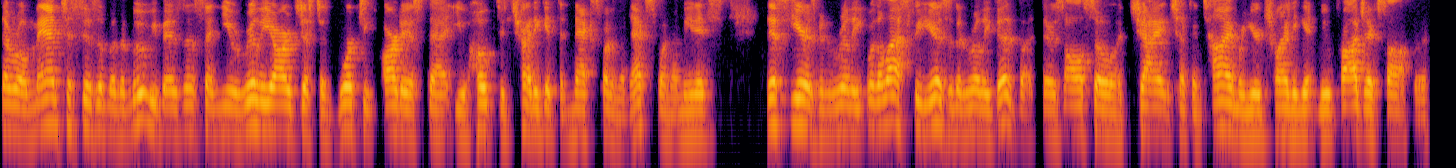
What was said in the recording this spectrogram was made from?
the romanticism of the movie business and you really are just a working artist that you hope to try to get the next one and the next one. I mean, it's this year has been really well the last few years have been really good but there's also a giant chunk of time where you're trying to get new projects off or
